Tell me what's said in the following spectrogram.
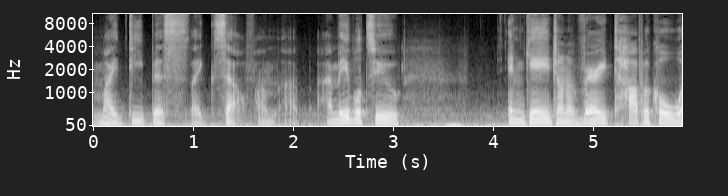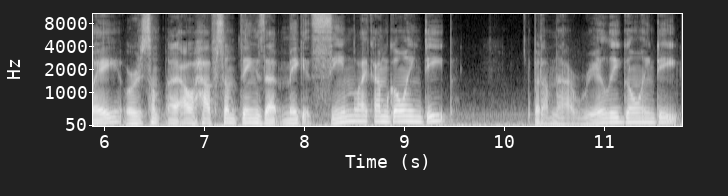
my deepest like self. I'm I'm able to engage on a very topical way or some I'll have some things that make it seem like I'm going deep, but I'm not really going deep.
